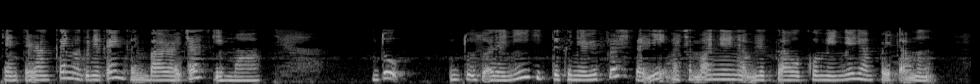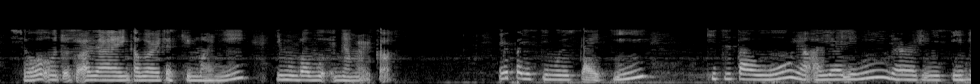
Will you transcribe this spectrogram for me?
dan terangkan menggunakan gambar raja skema. Untuk untuk soalan ni kita kena refresh balik macam mana nak melekat hukum dia yang pertama. So untuk soalan gambar raja skema ni dia membawa enam markah. Daripada stimulus tadi, kita tahu yang ayah dia ni darah jenis AB.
